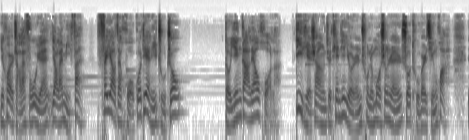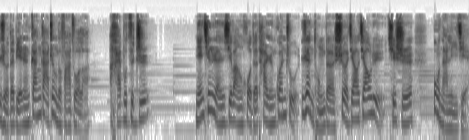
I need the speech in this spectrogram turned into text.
一会儿找来服务员要来米饭，非要在火锅店里煮粥。抖音尬撩火了，地铁上就天天有人冲着陌生人说土味情话，惹得别人尴尬症都发作了，还不自知。年轻人希望获得他人关注、认同的社交焦虑，其实不难理解。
